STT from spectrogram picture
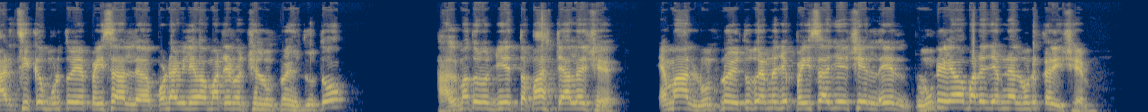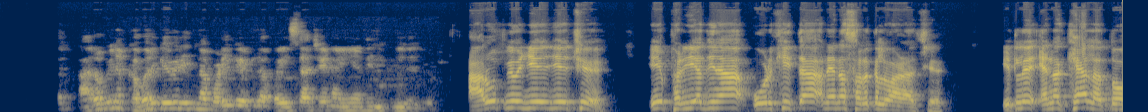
આર્થિક મૂળ તો એ પૈસા પડાવી લેવા માટેનો છે લૂંટનો હેતુ તો. હાલમાં તો જે તપાસ ચાલે છે એમાં લૂંટનો હેતુ તો એમને જે પૈસા જે છે એ લૂંટી લેવા માટે જ એમને લૂંટ કરી છે સાહેબ, આરોપીને ખબર કેવી રીતના પડી કે એટલા પૈસા છે ને અહીંયાથી નીકળી જજો? આરોપીઓ જે જે છે એ ફરિયાદીના ઓળખીતા અને એના સર્કલવાળા છે. એટલે એનો ખ્યાલ હતો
